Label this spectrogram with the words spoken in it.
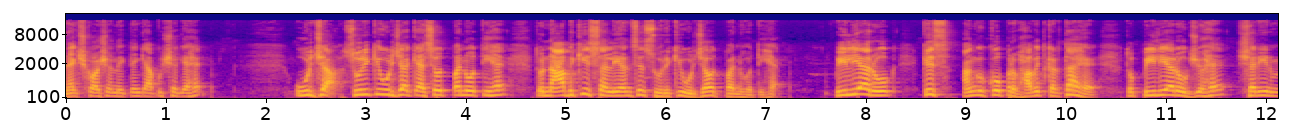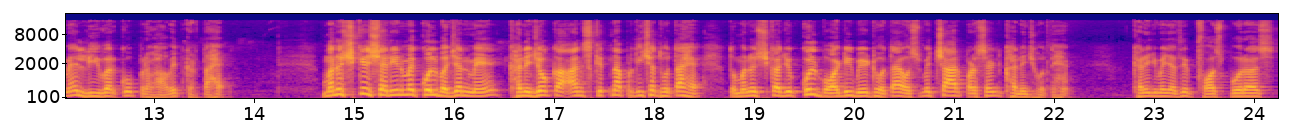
नेक्स्ट क्वेश्चन देखते हैं, क्या पूछा गया है? ऊर्जा, सूर्य की ऊर्जा कैसे उत्पन्न होती है? तो नाभिकीय संलयन से सूर्य की ऊर्जा उत्पन्न होती है। पीलिया रोग किस अंग को प्रभावित करता है? तो पीलिया रोग जो है, शरीर में लीवर को प्रभावित करता है। मनुष्य के शरीर में कुल वज़न में खनिजों का अंश कितना प्रतिशत होता है? तो मनुष्य का जो कुल बॉडी वेट होता है, उसमें चार परसेंट खनिज होते हैं। खनिज में जैसे फॉस्फोरस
